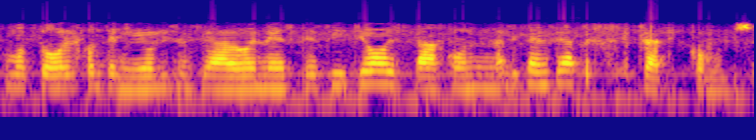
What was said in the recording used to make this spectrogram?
como todo el contenido licenciado en este sitio está con una licencia Creative Commons.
